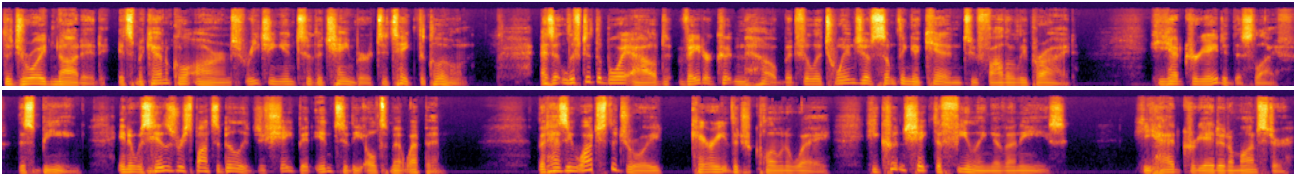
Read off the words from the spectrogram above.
The droid nodded, its mechanical arms reaching into the chamber to take the clone. As it lifted the boy out, Vader couldn't help but feel a twinge of something akin to fatherly pride. He had created this life, this being, and it was his responsibility to shape it into the ultimate weapon. But as he watched the droid carry the clone away, he couldn't shake the feeling of unease. He had created a monster,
